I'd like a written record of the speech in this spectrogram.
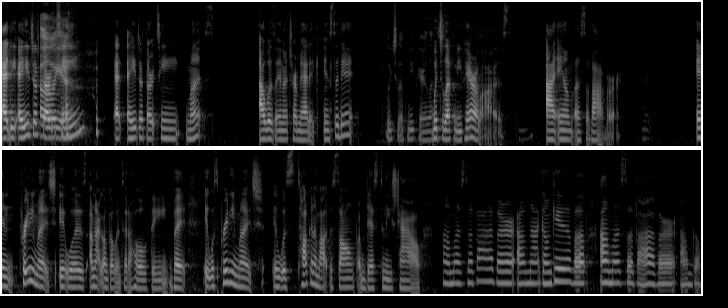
At the age of 13, Oh, yeah. at age of 13 months, I was in a traumatic incident Which left me paralyzed. which left me paralyzed. I am a survivor. And pretty much it was, I'm not going to go into the whole thing, but it was pretty much, it was talking about the song from Destiny's Child. I'm a survivor. I'm not going to give up. I'm a survivor. I'm going.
